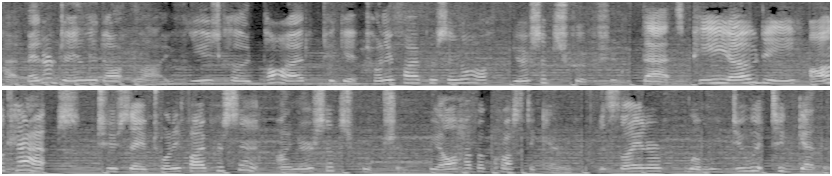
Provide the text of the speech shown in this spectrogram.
at betterdaily.live. Use code POD to get 25% off your subscription. That's P-O-D, all caps, to save 25% on your subscription. We all have a cross to carry. It's later when we do it together.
